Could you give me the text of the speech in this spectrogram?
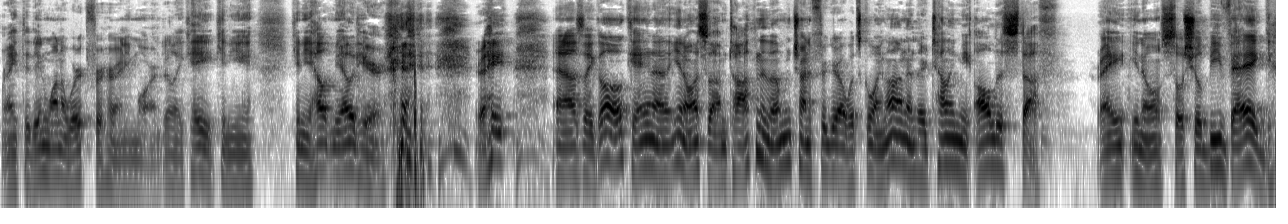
Right? They didn't want to work for her anymore. They're like, "Hey, can you can you help me out here?" right? And I was like, "Oh, okay." And I, you know, so I'm talking to them, trying to figure out what's going on, and they're telling me all this stuff. Right? You know, so she'll be vague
